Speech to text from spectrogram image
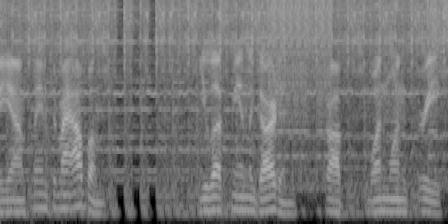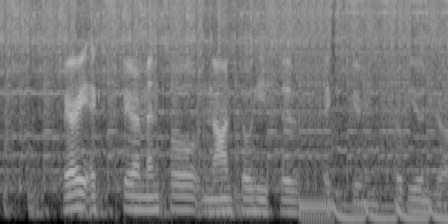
Uh, yeah, I'm playing through my album. You Left Me in the Garden, dropped 113. Very experimental, non cohesive experience. Hope you enjoy.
